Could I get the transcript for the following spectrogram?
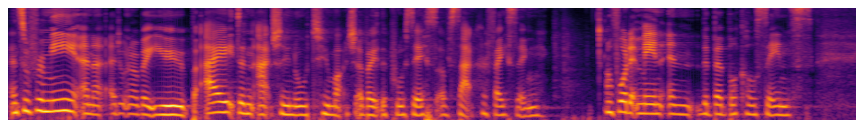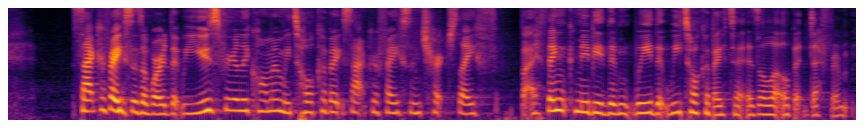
And so for me, and I don't know about you, but I didn't actually know too much about the process of sacrificing of what it meant in the biblical sense. Sacrifice is a word that we use fairly common. We talk about sacrifice in church life, but I think maybe the way that we talk about it is a little bit different.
